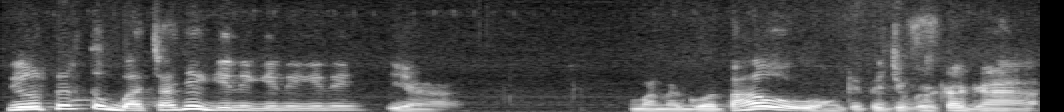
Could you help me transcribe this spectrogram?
Peart tuh bacanya gini gini gini, ya mana gue tahu, wong kita juga kagak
